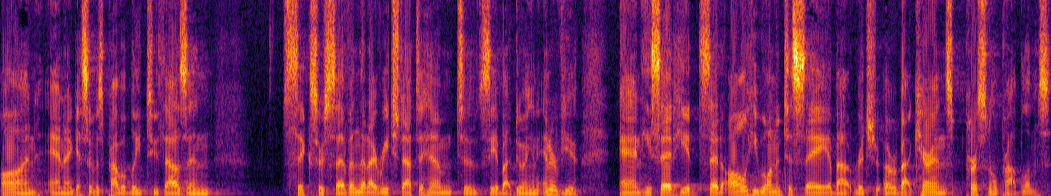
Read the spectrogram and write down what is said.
on, and I guess it was probably 2006 or seven that I reached out to him to see about doing an interview. And he said he had said all he wanted to say about Rich or about Karen's personal problems.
